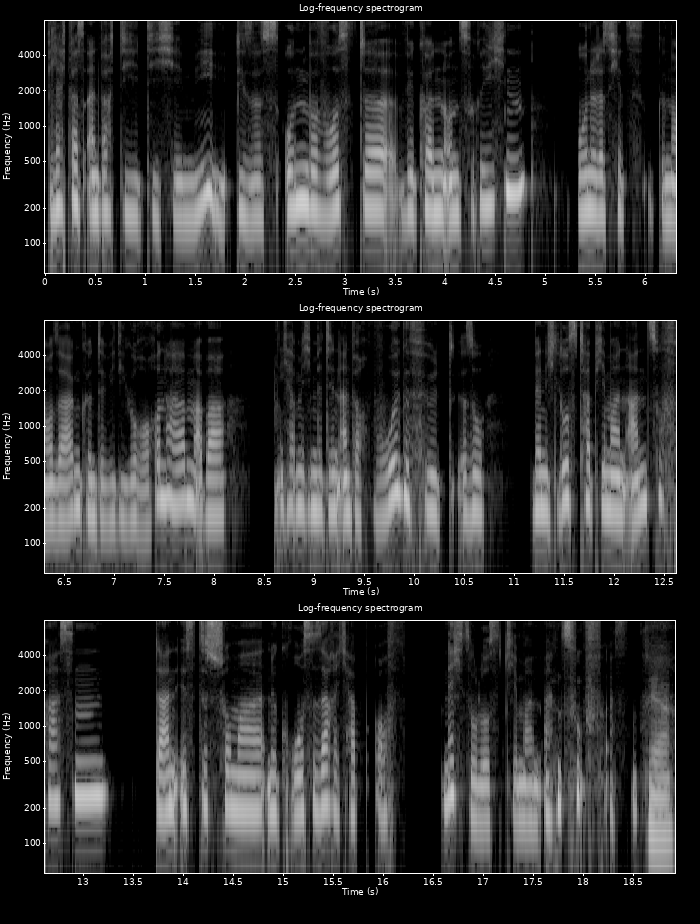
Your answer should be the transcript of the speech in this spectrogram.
Vielleicht war es einfach die, die Chemie, dieses Unbewusste, wir können uns riechen, ohne dass ich jetzt genau sagen könnte, wie die gerochen haben, aber ich habe mich mit denen einfach wohlgefühlt. Also, wenn ich Lust habe, jemanden anzufassen, dann ist es schon mal eine große Sache. Ich habe oft nicht so Lust, jemanden anzufassen. Ja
